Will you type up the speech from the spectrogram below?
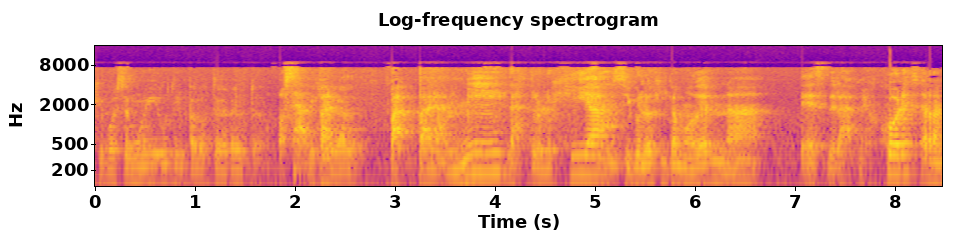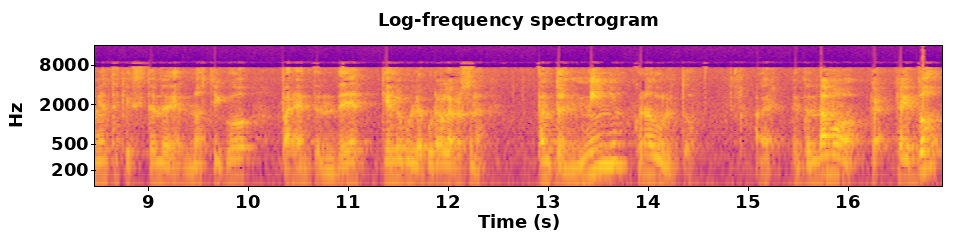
que puede ser muy útil para los terapeutas. O sea, en para, pa- para mí la astrología psicológica moderna es de las mejores herramientas que existen de diagnóstico para entender qué es lo que le ocurre a la persona, tanto en niños como en adultos. A ver, entendamos que, que hay dos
